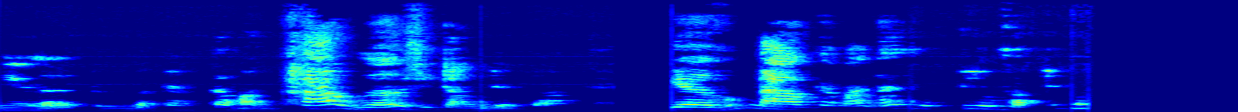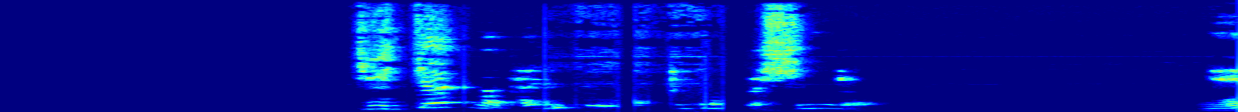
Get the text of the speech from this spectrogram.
nghe lời tôi các, các bạn tháo gỡ sự trần trực đó. Giờ phút nào các bạn thấy được tiêu Phật trước mắt? Chưa chết mà thấy được tiêu Phật trước mắt là sướng rồi. Nhẹ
